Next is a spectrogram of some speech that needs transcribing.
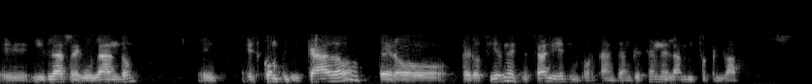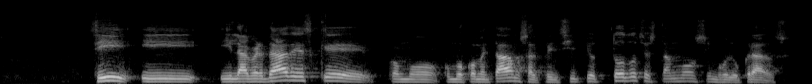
eh, irlas regulando es complicado, pero, pero sí es necesario y es importante, aunque sea en el ámbito privado. Sí, y, y la verdad es que, como, como comentábamos al principio, todos estamos involucrados.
